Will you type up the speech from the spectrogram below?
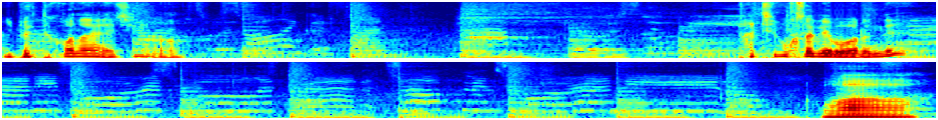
이펙트 꺼놔야지 어. 같이 복사돼 버렸네? 와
